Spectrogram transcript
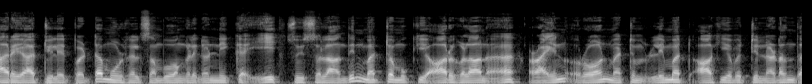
ஆரை ஆற்றில் ஏற்பட்ட மூழ்கல் சம்பவங்களின் எண்ணிக்கை சுவிட்சர்லாந்தின் மற்ற முக்கிய ஆறுகளான ரைன் ரோன் மற்றும் லிமட் ஆகியவற்றில் நடந்த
